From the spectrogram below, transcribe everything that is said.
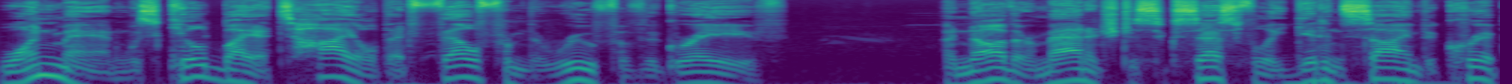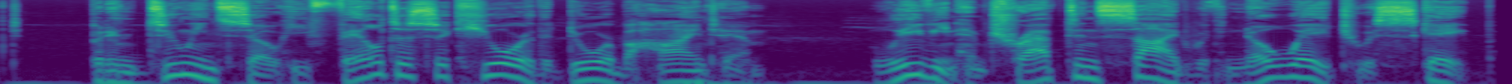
One man was killed by a tile that fell from the roof of the grave. Another managed to successfully get inside the crypt but in doing so, he failed to secure the door behind him, leaving him trapped inside with no way to escape.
